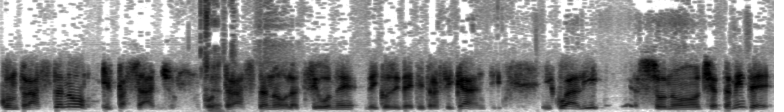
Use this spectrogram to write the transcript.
contrastano il passaggio, certo. contrastano l'azione dei cosiddetti trafficanti i quali sono certamente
